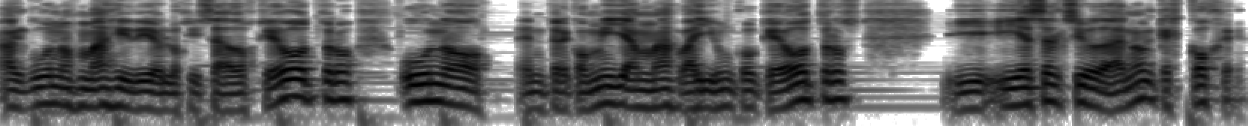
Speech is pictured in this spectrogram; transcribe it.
algunos más ideologizados que otros, uno, entre comillas, más bayunco que otros, y, es el ciudadano el que escoge,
